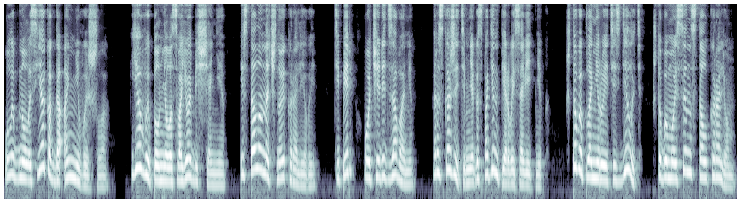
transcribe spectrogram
Улыбнулась я, когда Анни вышла. Я выполнила свое обещание и стала ночной королевой. Теперь очередь за вами. Расскажите мне, господин первый советник, что вы планируете сделать, чтобы мой сын стал королем?»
